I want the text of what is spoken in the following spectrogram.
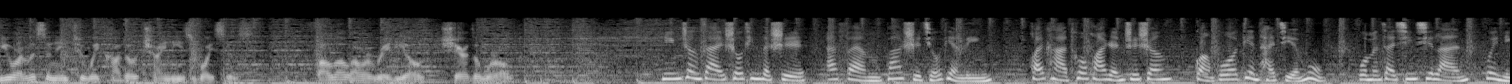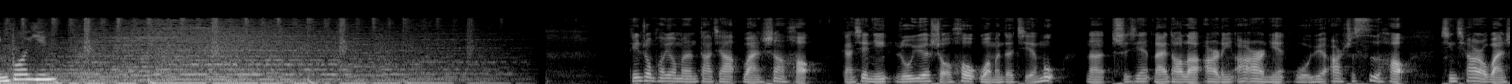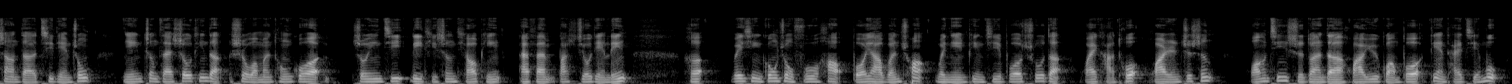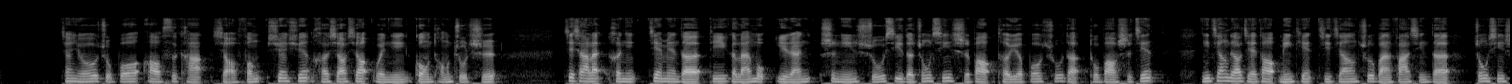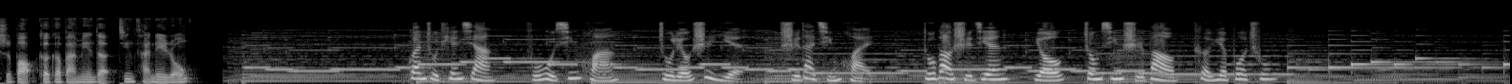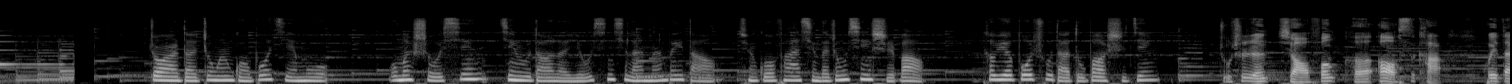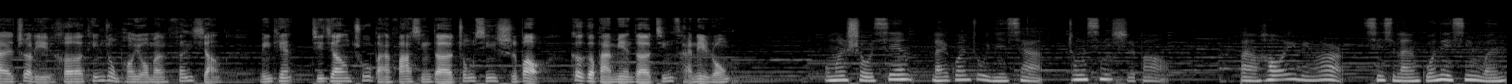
You are listening to Waikato Chinese Voices. Follow our radio, share the world. 您正在收听的是 FM 八十九点零怀卡托华人之声广播电台节目，我们在新西兰为您播音。听众朋友们，大家晚上好！感谢您如约守候我们的节目。那时间来到了二零二二年五月二十四号星期二晚上的七点钟，您正在收听的是我们通过收音机立体声调频 FM 八十九点零和微信公众服务号博雅文创为您并机播出的怀卡托华人之声黄金时段的华语广播电台节目，将由主播奥斯卡、小峰、轩轩和潇潇为您共同主持。接下来和您见面的第一个栏目依然是您熟悉的《中新时报》特约播出的读报时间。您将了解到明天即将出版发行的《中新时报》各个版面的精彩内容。关注天下，服务新华，主流视野，时代情怀。读报时间由《中新时报》特约播出。周二的中文广播节目。我们首先进入到了由新西兰南北岛全国发行的《中新时报》特约播出的读报时间。主持人小峰和奥斯卡会在这里和听众朋友们分享明天即将出版发行的《中新时报》各个版面的精彩内容。我们首先来关注一下《中新时报》版号 A 零二新西兰国内新闻。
